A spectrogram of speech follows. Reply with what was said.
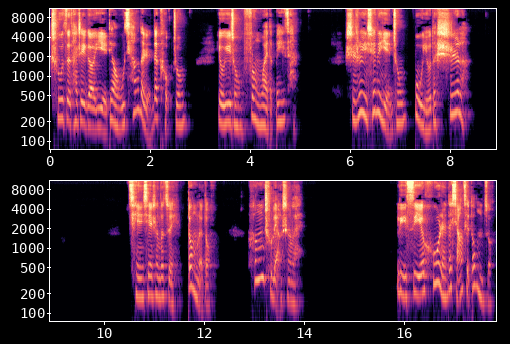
出自他这个野调无腔的人的口中，有一种分外的悲惨，使瑞轩的眼中不由得湿了。钱先生的嘴动了动，哼出两声来。李四爷忽然的想起动作，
